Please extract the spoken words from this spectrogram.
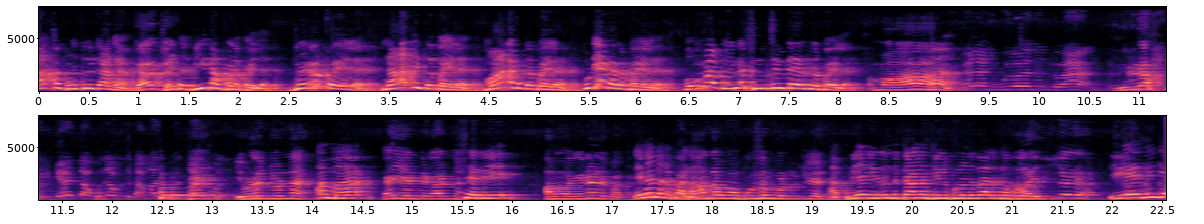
ஆட்ட கொடுத்துருக்காங்க? இந்த வீணா பட பையல வெற பையல நாட்டித்த பையல மானகட்ட பையல குடியக்கார பையல பொம்பளை பிள்ளைங்க சிரிச்சுக்கிட்டே இருக்கிற பையல. அம்மா. இருடா. சொன்னேன். ஆமா. கை என்கிட்ட காட்டினேன். சரி. அவங்க என்ன நினைப்பாங்க? என்ன நினைப்பாங்க? நான் தான் உன் புருஷன் போட்டிருக்கு அப்படியே இருந்துட்டாலும் தான் இருக்க போகுது. இல்ல நீங்க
